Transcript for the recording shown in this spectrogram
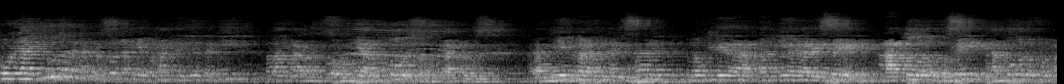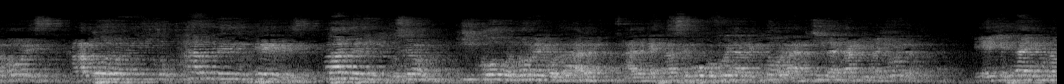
con la ayuda de las personas que nos han tenido de aquí, van a sortear todos esos obstáculos. También para finalizar, nos queda también agradecer a todos los docentes, a todos los formadores, a todos los que parte de ustedes, parte de la institución, y cómo no recordar a la que hasta hace poco fue la rectora, Ida Carmen Mayola. Ella está en una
